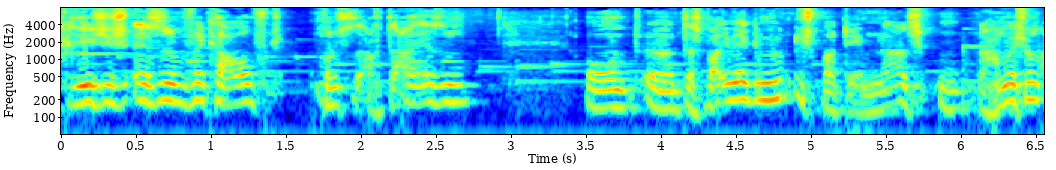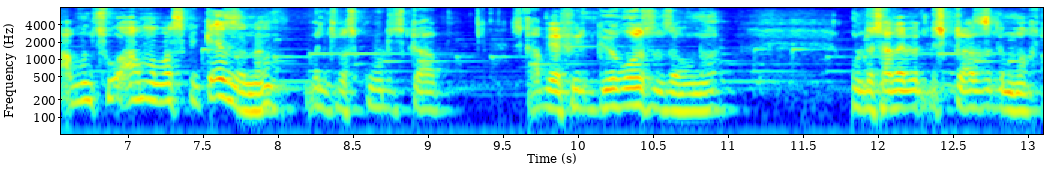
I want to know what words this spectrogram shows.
griechisch Essen verkauft. Konntest auch da essen. Und äh, das war immer gemütlich bei dem. Ne? Also, da haben wir schon ab und zu auch mal was gegessen, ne? wenn es was Gutes gab. Es gab ja viel Gyros und so. Ne? Und das hat er wirklich klasse gemacht.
